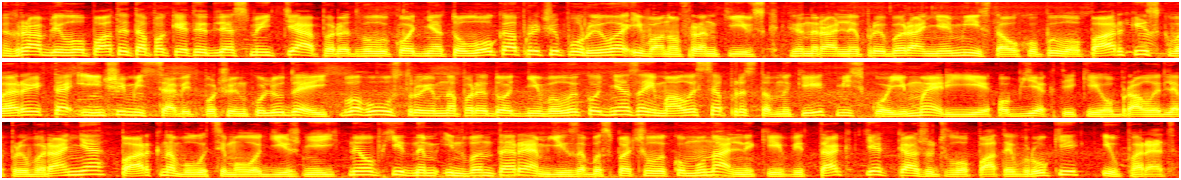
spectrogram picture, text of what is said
Граблі, лопати та пакети для сміття перед Великодня толока причепурила Івано-Франківськ. Генеральне прибирання міста охопило парки, сквери та інші місця відпочинку людей. Благоустроєм напередодні Великодня займалися представники міської мерії. Об'єкт, який обрали для прибирання парк на вулиці Молодіжній. Необхідним інвентарем їх забезпечили комунальники. Відтак, як кажуть, лопати в руки і вперед.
